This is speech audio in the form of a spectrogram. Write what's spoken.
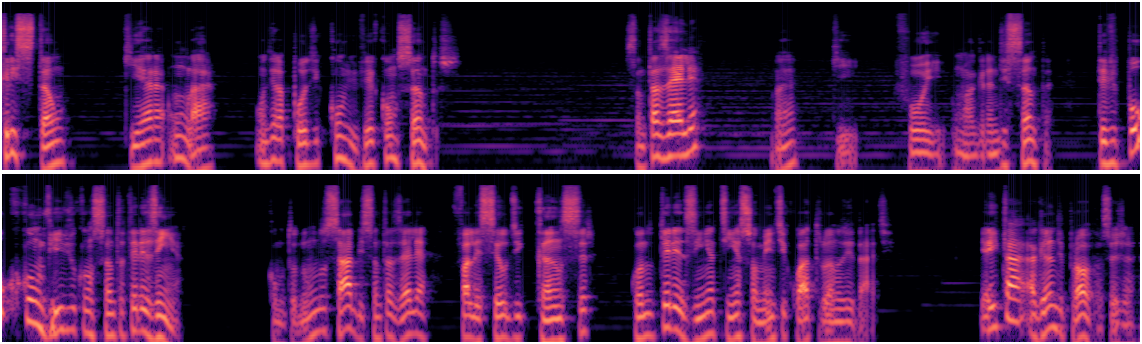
cristão que era um lar onde ela pôde conviver com santos. Santa Zélia, né, que foi uma grande santa, teve pouco convívio com Santa Teresinha. Como todo mundo sabe, Santa Zélia faleceu de câncer quando Teresinha tinha somente 4 anos de idade. E aí está a grande prova, ou seja,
